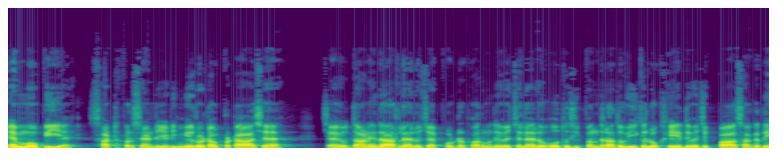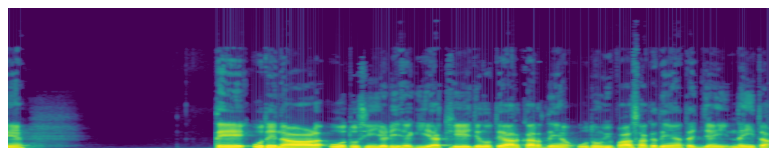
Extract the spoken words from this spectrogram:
ਐਮਓਪੀ ਹੈ 60% ਜਿਹੜੀ ਮਿਊਰੋਟਾਪ ਪੋਟਾਸ਼ ਹੈ ਚਾਹੇ ਉਹ ਦਾਣੇਦਾਰ ਲੈ ਲਓ ਚਾਹੇ ਪਾਊਡਰ ਫਾਰਮ ਦੇ ਵਿੱਚ ਲੈ ਲਓ ਉਹ ਤੁਸੀਂ 15 ਤੋਂ 20 ਕਿਲੋ ਖੇਤ ਦੇ ਵਿੱਚ ਪਾ ਸਕਦੇ ਆ ਤੇ ਉਹਦੇ ਨਾਲ ਉਹ ਤੁਸੀਂ ਜਿਹੜੀ ਹੈਗੀ ਆ ਖੇਤ ਜਦੋਂ ਤਿਆਰ ਕਰਦੇ ਆ ਉਦੋਂ ਵੀ ਪਾ ਸਕਦੇ ਆ ਤੇ ਜਈ- ਨਹੀਂ ਤਾਂ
